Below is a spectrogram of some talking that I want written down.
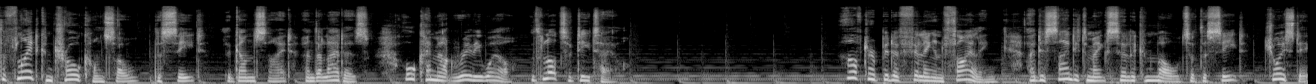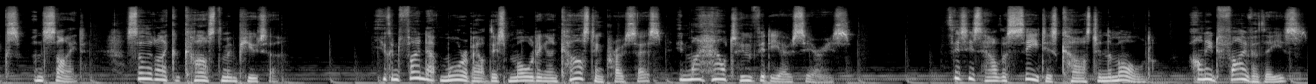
The flight control console, the seat, the gun sight, and the ladders all came out really well, with lots of detail. After a bit of filling and filing, I decided to make silicon moulds of the seat, joysticks, and sight so that I could cast them in pewter. You can find out more about this moulding and casting process in my how to video series. This is how the seat is cast in the mould. I'll need five of these.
